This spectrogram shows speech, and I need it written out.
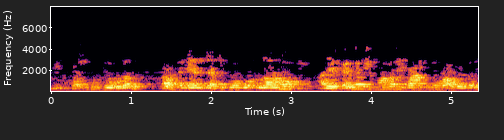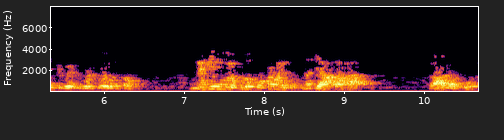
నీకు పశు బుద్ధి ఉండదు. కాబట్టి నేను చచ్చిపోబోతున్నాను అనే బెంగ నీకు ఉండదు ఈ పాటికి నువ్వు ఆ బెంగ నుంచి బయట పడిపోయి ఉంటావు. ఇంతకీ నువ్వు ఎప్పుడూ పుట్టలేదు. నా జాత రాగా భూత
